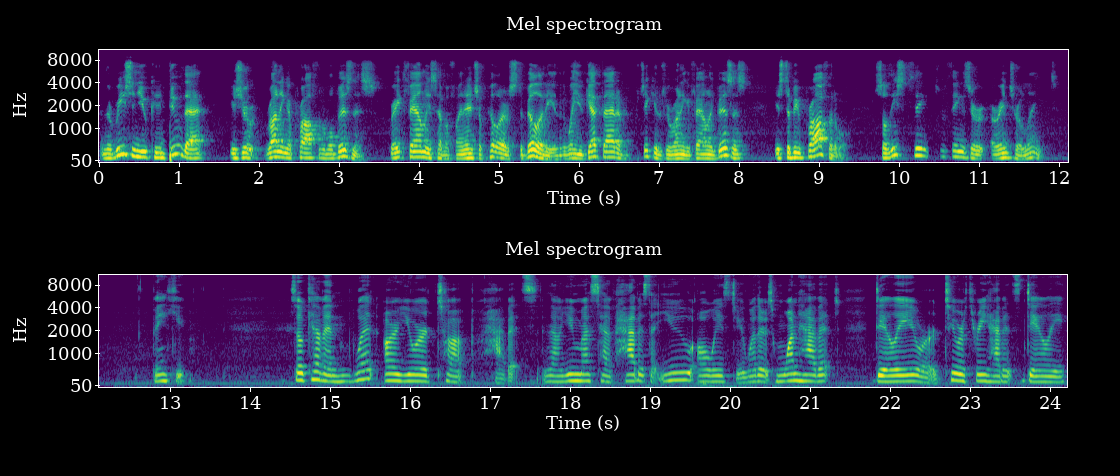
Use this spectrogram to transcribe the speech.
And the reason you can do that is you're running a profitable business. Great families have a financial pillar of stability, and the way you get that, in particular if you're running a family business, is to be profitable. So these two things are, are interlinked. Thank you. So, Kevin, what are your top habits? Now, you must have habits that you always do, whether it's one habit daily or two or three habits daily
